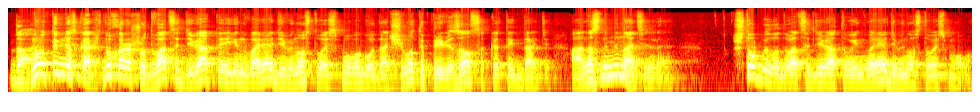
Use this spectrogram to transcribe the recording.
Да. Ну вот ты мне скажешь, ну хорошо, 29 января 98 года, от чего ты привязался к этой дате? А она знаменательная. Что было 29 января 98 -го?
